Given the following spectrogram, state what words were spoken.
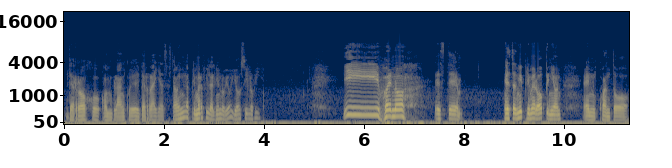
de rojo con blanco y de rayas estaba en la primera fila, ¿alguien lo vio? Yo sí lo vi. Y bueno, este esta es mi primera opinión en cuanto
